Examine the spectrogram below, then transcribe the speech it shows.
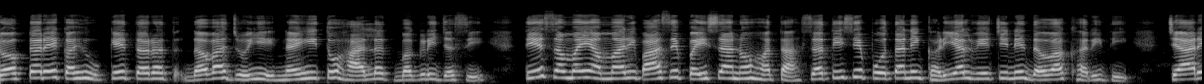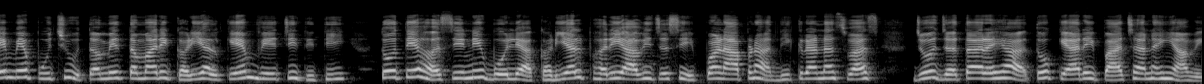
ડૉક્ટરે કહ્યું કે તરત દવા જોઈએ, નહીં તો હાલત બગડી જશે. તે સમયે અમારી પાસે પૈસા નહોતા. સતીશે પોતાની ઘડિયાળ વેચીને દવા ખરીદી. જ્યારે મેં પૂછ્યું, તમે તમારી ઘડિયાળ કેમ વેચી દીધી? તો તે હસીને બોલ્યા, ઘડિયાળ ફરી આવી જશે, પણ આપણા દીકરાના શ્વાસ જો જતા રહ્યા તો ક્યારેય પાછા નહીં આવે.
